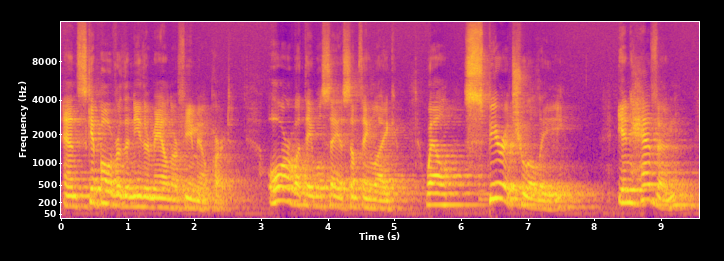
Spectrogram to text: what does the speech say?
and skip over the neither male nor female part. Or what they will say is something like, well, spiritually, in heaven,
